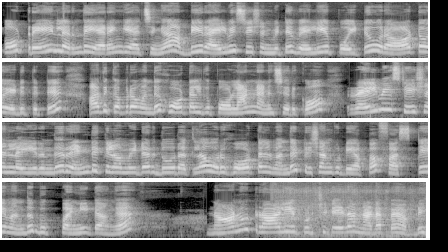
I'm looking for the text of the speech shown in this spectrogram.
இப்போது ட்ரெயினில் இருந்து இறங்கியாச்சுங்க. அப்படியே ரயில்வே ஸ்டேஷன் விட்டு வெளியே போயிட்டு ஒரு ஆட்டோ எடுத்துட்டு அதுக்கப்புறம் வந்து ஹோட்டலுக்கு போகலான்னு நினச்சிருக்கோம். ரயில்வே ஸ்டேஷனில் இருந்து ரெண்டு கிலோமீட்டர் தூரத்தில் ஒரு ஹோட்டல் வந்து ட்ரிஷான்குட்டி அப்பா ஃபஸ்ட்டே வந்து புக் பண்ணிட்டாங்க. நானும் ட்ராலியை பிடிச்சிட்டே தான் நடப்பேன் அப்படி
